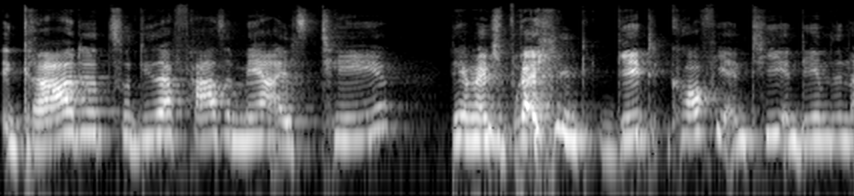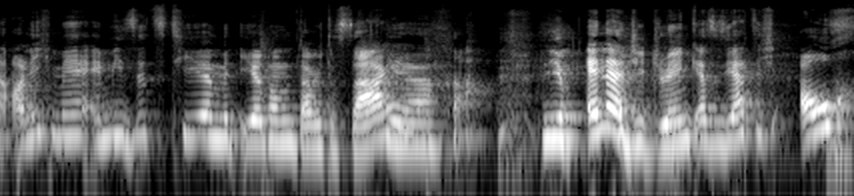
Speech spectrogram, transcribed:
äh, Gerade zu dieser Phase mehr als Tee. Dementsprechend geht Coffee and Tea in dem Sinne auch nicht mehr. Emmy sitzt hier mit ihrem, darf ich das sagen? Ja. Mit ihrem Energy Drink. Also sie hat sich auch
